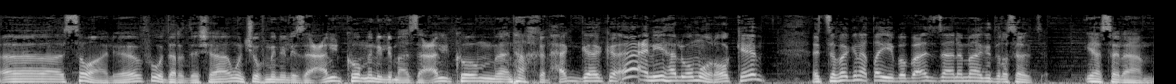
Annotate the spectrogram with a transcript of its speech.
آه سوالف ودردشة ونشوف من اللي زعلكم من اللي ما زعلكم ناخذ حقك. يعني هالأمور أوكي؟ اتفقنا؟ طيب أبو عزه أنا ما قد رسلت. يا سلام.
